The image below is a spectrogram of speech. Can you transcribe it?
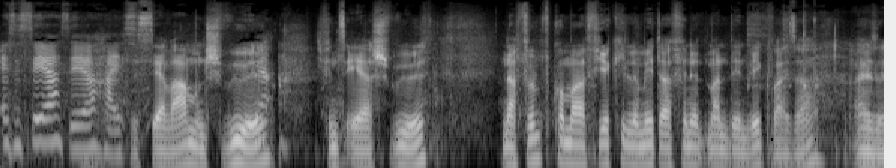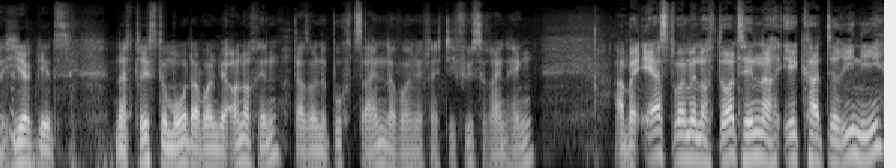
Es ist sehr, sehr heiß. Es ist sehr warm und schwül. Ja. Ich finde es eher schwül. Nach 5,4 Kilometer findet man den Wegweiser. Also hier geht's nach Tristomo, da wollen wir auch noch hin. Da soll eine Bucht sein, da wollen wir vielleicht die Füße reinhängen. Aber erst wollen wir noch dorthin, nach Ekaterini.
